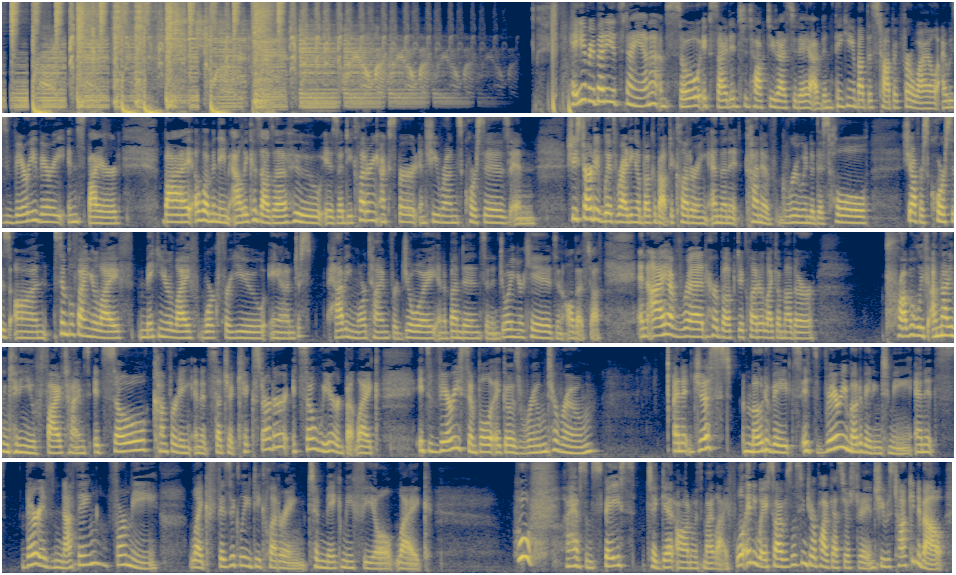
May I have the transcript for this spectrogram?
Hey, everybody, it's Diana. I'm so excited to talk to you guys today. I've been thinking about this topic for a while. I was very, very inspired by a woman named Allie Casazza, who is a decluttering expert and she runs courses. And she started with writing a book about decluttering, and then it kind of grew into this whole. She offers courses on simplifying your life, making your life work for you, and just having more time for joy and abundance and enjoying your kids and all that stuff. And I have read her book, Declutter Like a Mother, probably, I'm not even kidding you, five times. It's so comforting and it's such a Kickstarter. It's so weird, but like, it's very simple. It goes room to room and it just motivates. It's very motivating to me. And it's, there is nothing for me like physically decluttering to make me feel like, whew, I have some space to get on with my life. Well, anyway, so I was listening to her podcast yesterday and she was talking about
